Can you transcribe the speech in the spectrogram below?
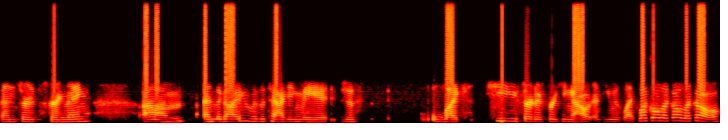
and started screaming. Um, and the guy who was attacking me just like he started freaking out and he was like, "Let go, let go, let go."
